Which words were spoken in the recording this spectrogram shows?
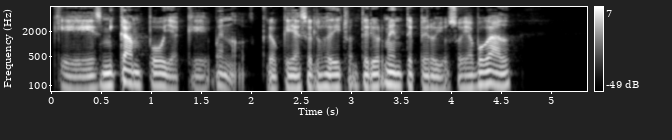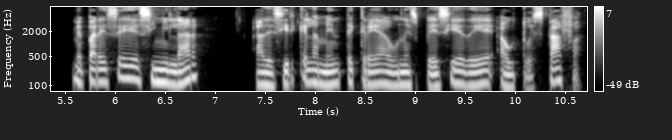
que es mi campo, ya que, bueno, creo que ya se los he dicho anteriormente, pero yo soy abogado, me parece similar a decir que la mente crea una especie de autoestafa.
